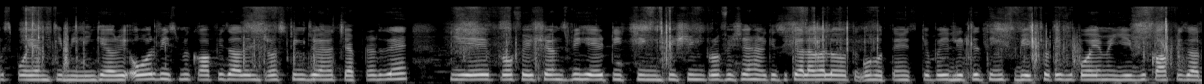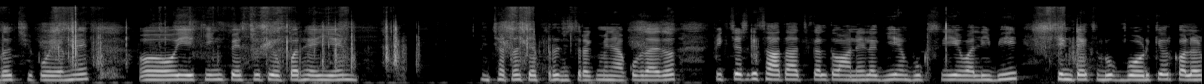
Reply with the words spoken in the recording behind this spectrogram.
इस पोएम की मीनिंग है और और भी इसमें काफ़ी ज़्यादा इंटरेस्टिंग जो है ना चैप्टर्स हैं। ये प्रोफेशंस भी है टीचिंग फिशिंग प्रोफेशन हर किसी के अलग अलग होते हैं। इसके भाई लिटिल थिंग्स भी एक छोटी सी पोएम है, ये भी काफ़ी ज़्यादा अच्छी पोएम है। और ये किंग पेस्टर के ऊपर है ये। छठा चैप्टर जिस तरह की मैंने आपको बताया था। पिक्चर्स के साथ आजकल तो आने लगी हैं बुक्स ये वाली भी सिंटेक्स बुक बोर्ड की और कलर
